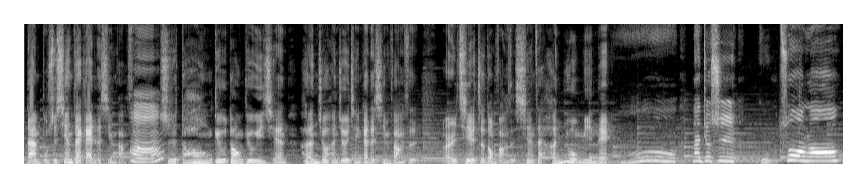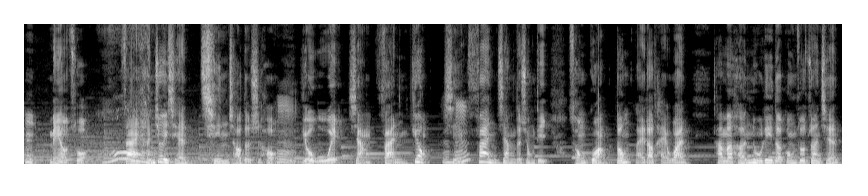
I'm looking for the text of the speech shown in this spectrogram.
但不是现在盖的新房子。嗯，是洞久洞久以前很久很久以前盖的新房子，而且这栋房子现在很有名呢。哦，那就是古厝喽。嗯，没有错，哦，在很久以前，清朝的时候，嗯有五位像范用、姓范江的兄弟，从广东来到台湾。他们很努力的工作赚钱，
